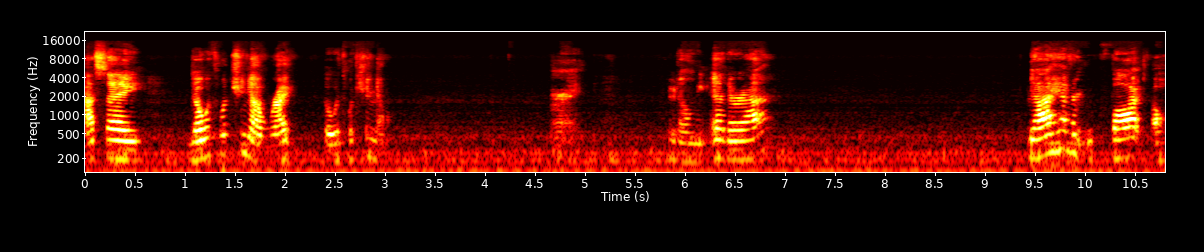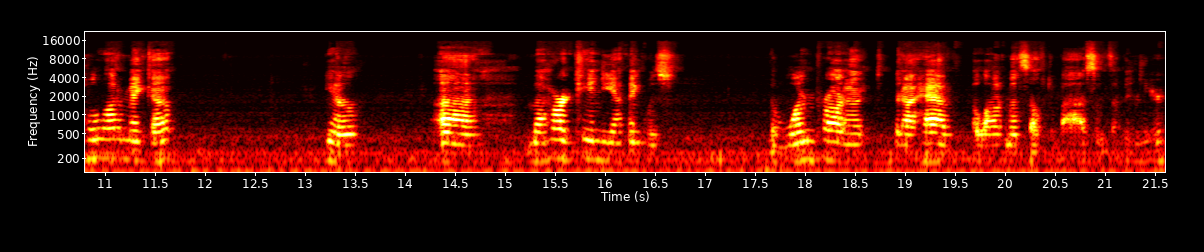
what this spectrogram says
I say go with what you know, right? Go with what you know. Alright. Put on the other eye. Now, I haven't bought a whole lot of makeup. You know, uh, the hard candy, I think, was the one product that I have allowed myself to buy since I've been here.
